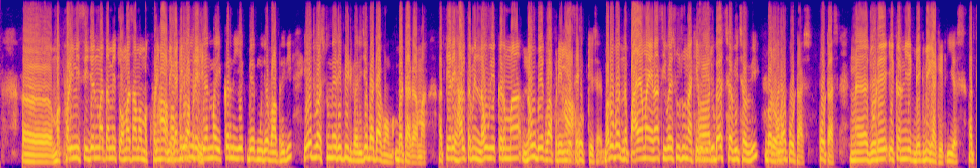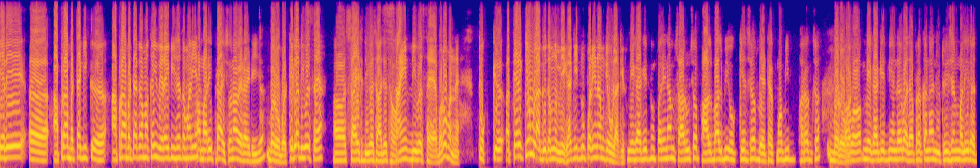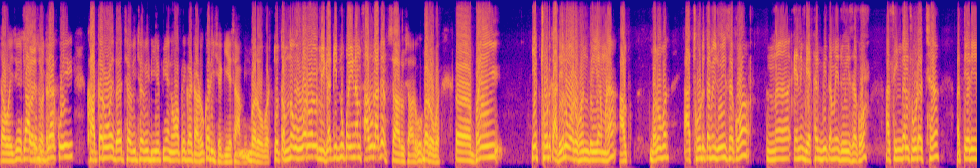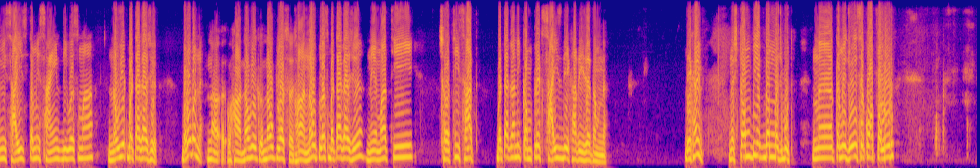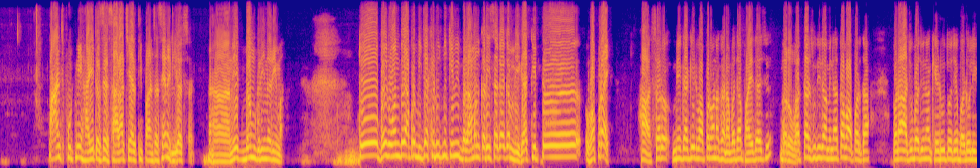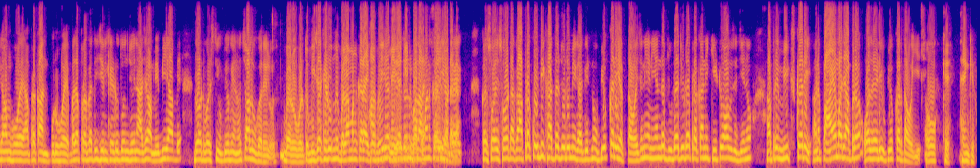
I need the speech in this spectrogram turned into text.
મગફળીની સિઝનમાં તમે ચોમાસામાં મગફળીમાં મેગા કીટ મગફળીની વાપરેલી? સિઝનમાં એકરની એક બેગ મુજબ વાપરી હતી. એ જ વસ્તુ મેં રિપીટ કરી છે બટાકામાં બટાકામાં. અત્યારે હાલ તમે નવ એકરમાં નવ બેગ વાપરેલી હશે. ઓકે સાહેબ. બરોબર? ને પાયામાં એના સિવાય શું શું નાખેલું દસ છવ્વી છવ્વીસ બરોબર. અને પોટાશ. પોટાશ. ને જોડે એકરની એક બેગ મેગા કીટ યસ અત્યારે આપણા બટાકી આપણા બટાકામાં કઈ વેરાયટી છે તમારી અમારી પ્રાઇસોના વેરાયટી છે. બરોબર. કેટલા દિવસ થયા? સાઠ દિવસ આજે થવા. સાહીઠ દિવસ થયા બરોબર ને? તો અત્યારે કેવું લાગ્યું તમને? મેગા કીટનું પરિણામ કેવું લાગ્યું? મેગા નું પરિણામ સારું છે ફાલબાલ બી ઓકે છે બેઠકમાં બી ફરક છે. બરોબર. હવે મેગા કીટની અંદર બધા પ્રકારના ન્યુટ્રિશન મળી રહેતા હોય છે એટલે આપણે બીજા કોઈ ખાતરો હોય દસ છવી છવ્વીસ ડીએપી એનો આપણે ઘટાડો કરી શકીએ સામે. બરોબર. તો તમને ઓવરઓલ મેગા કીટનું પરિણામ સારું લાગે? ને સારું સારું બરોબર. ભાઈ એક છોડ કાઢેલો અરોહન ભાઈ હમણાં બરોબર? આ છોડ તમે જોઈ શકો ને એની બેઠક બી તમે જોઈ શકો. આ સિંગલ છોડ જ છે. અત્યારે એની સાઈઝ તમે સાહીઠ દિવસમાં નવ એક બટાકા છે. બરોબર ને? હા નવ એક નવ પ્લસ હા નવ પ્લસ બટાકા છે ને એમાંથી છ થી સાત બટાકાની કમ્પ્લીટ સાઈઝ દેખાતી છે તમને. દેખાય ને? ને સ્ટમ્પ બી એકદમ મજબૂત. ને તમે જોઈ શકો આ પલોડ પાંચ ફૂટની હાઈટ હશે. સાડા ચારથી પાંચ હશે ને? યસ સર હા અને એકદમ ગ્રીનરીમાં તો ભાઈ રોહનભાઈ આપણે બીજા ખેડૂતને કેવી ભલામણ કરી શકાય કે મેગા કીટ વપરાય? હા સર મેગા કીટ વાપરવાના ઘણા બધા ફાયદા છે. બરોબર. અત્યાર સુધી તો અમે નતા વાપરતા પણ આજુબાજુના ખેડૂતો જે બડોલી ગામ હોય આપણા કાનપુર હોય બધા પ્રગતિશીલ ખેડૂતોને જોઈને આજે અમે બી આ બે દોઢ વર્ષથી ઉપયોગ એનો ચાલુ કરેલો છે. બરોબર. તો બીજા ખેડૂતને ભલામણ કરાય કે ભાઈ બીજા ખેડૂતોને ભલામણ કરી શકાય. કે સો સો ટકા આપણે કોઈ બી ખાતર જોડે મેગા ઉપયોગ કરી શકતા હોય છે ને એની અંદર જુદા જુદા પ્રકારની કીટો આવશે જેનો આપણે મિક્સ કરી અને પાયામાં જ આપણે ઓલરેડી ઉપયોગ કરતા હોઈએ ઓકે થેન્ક યુ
